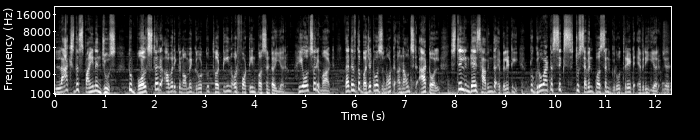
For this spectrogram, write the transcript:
lacks the spine and juice to bolster our economic growth to 13 or 14% a year. He also remarked that if the budget was not announced at all, still India is having the ability to grow at a 6 to 7% growth rate every year.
